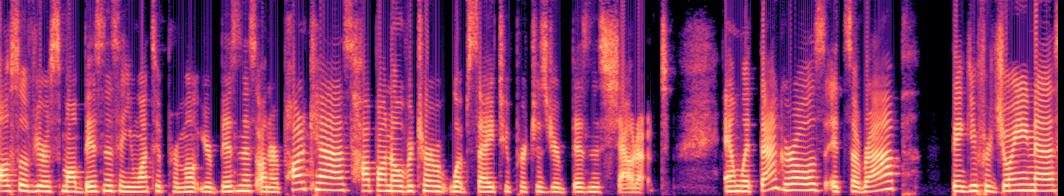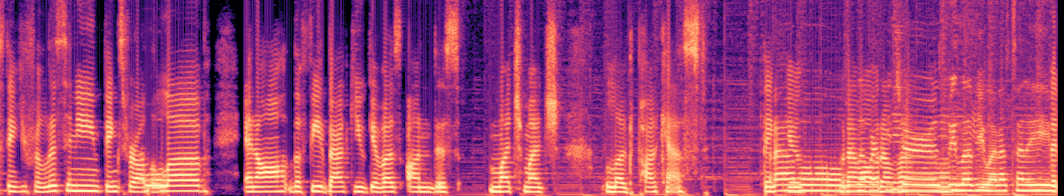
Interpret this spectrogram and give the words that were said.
Also, if you're a small business and you want to promote your business on our podcast, hop on over to our website to purchase your business shout out. And with that, girls, it's a wrap. Thank you for joining us. Thank you for listening. Thanks for all the love and all the feedback you give us on this much, much loved podcast. Thank Bravo. you. we love Bravo, our bravo. teachers. We love you, Araceli. We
